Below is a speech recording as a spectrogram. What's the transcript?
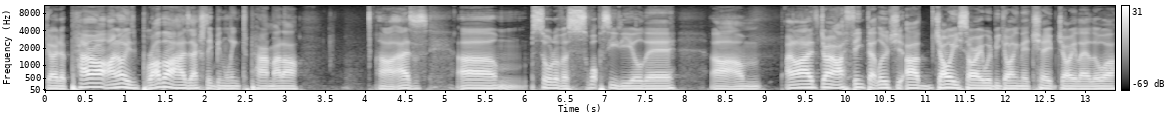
go to Para? I know his brother has actually been linked to Parramatta uh, as um, sort of a swapsy deal there. Um, and I don't. I think that Luci- uh, Joey, sorry, would be going there cheap. Joey Leilua.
